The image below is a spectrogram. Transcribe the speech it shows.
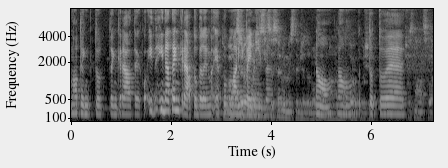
No ten, to, tenkrát, jako, i, i na tenkrát to byly jako to malý peníze. 2007, myslím, že to bylo. No, zrovna, no, to, to, to je... 16 let.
